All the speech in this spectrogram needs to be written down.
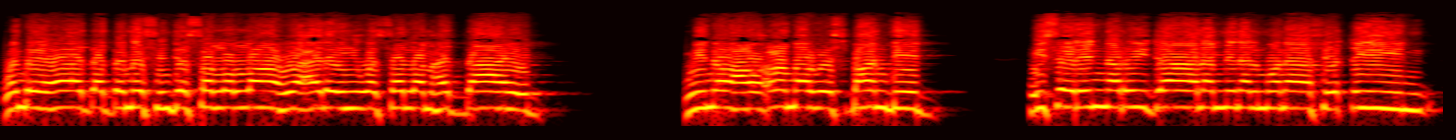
when they heard that the Messenger sallallahu alayhi wasallam had died, we know how Umar responded. He said, Inna rijalan min al-munafiqeen.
